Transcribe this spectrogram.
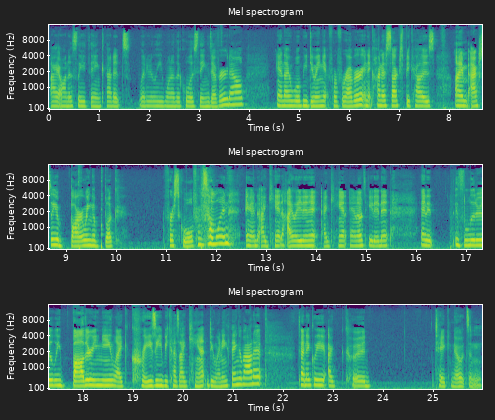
I honestly think that it's literally one of the coolest things ever now. And I will be doing it for forever. And it kind of sucks because I'm actually borrowing a book for school from someone and I can't highlight in it, I can't annotate in it, and it is literally bothering me like crazy because I can't do anything about it. Technically, I could take notes and,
